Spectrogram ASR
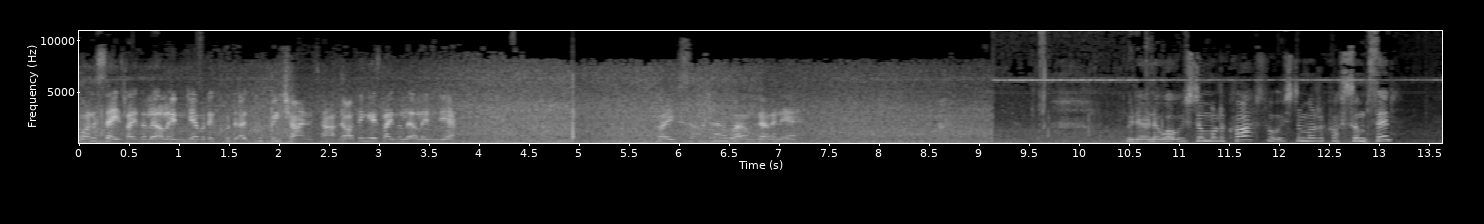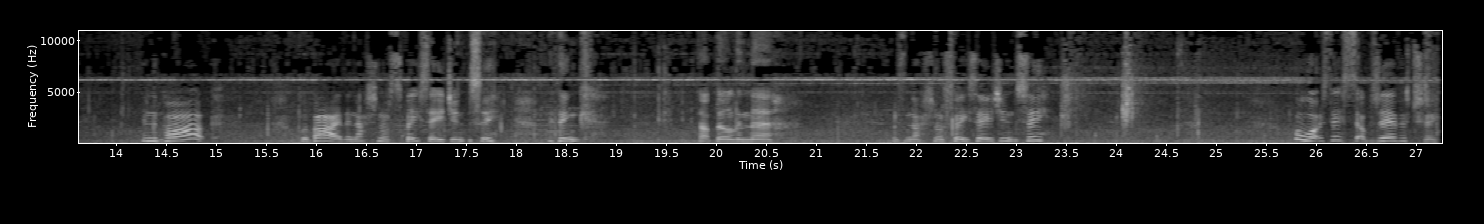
I want to say it's like the Little India but it could it could be Chinatown. No I think it's like the Little India place. I don't know where I'm going here. We don't know what we've stumbled across, but we've stumbled across something in the park. We're by the National Space Agency. I think that building there is the National Space Agency. Oh, what's this? Observatory.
